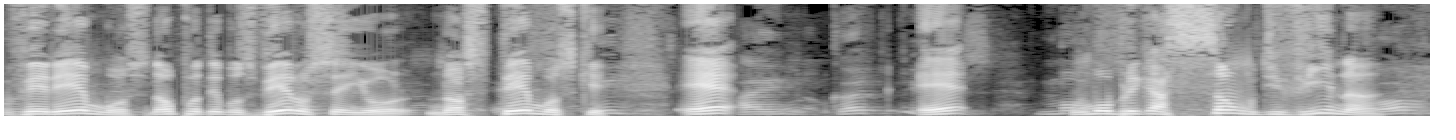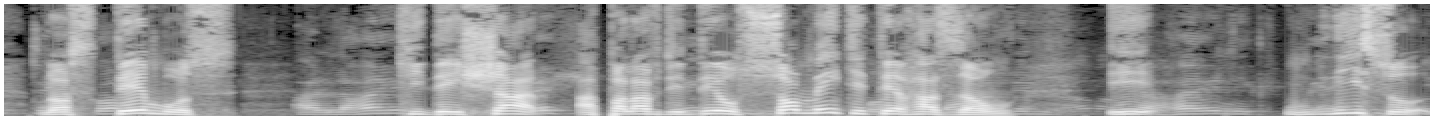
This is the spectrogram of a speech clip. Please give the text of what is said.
veremos, não podemos ver o Senhor. Nós temos que é é uma obrigação divina. Nós temos que deixar a palavra de Deus somente ter razão e nisso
